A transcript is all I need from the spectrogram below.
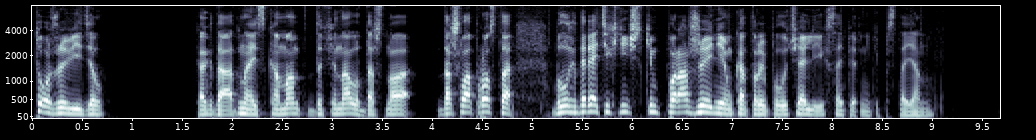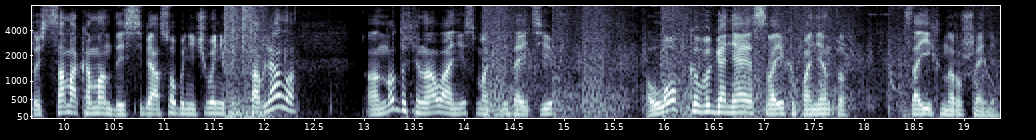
тоже видел. Когда одна из команд до финала дошла, дошла просто благодаря техническим поражениям, которые получали их соперники постоянно. То есть сама команда из себя особо ничего не представляла, а, но до финала они смогли дойти, ловко выгоняя своих оппонентов за их нарушение.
